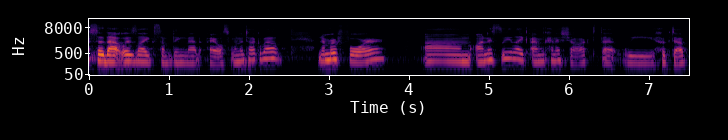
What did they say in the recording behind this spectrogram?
so that was like something that I also want to talk about. Number four, um, honestly, like I'm kind of shocked that we hooked up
